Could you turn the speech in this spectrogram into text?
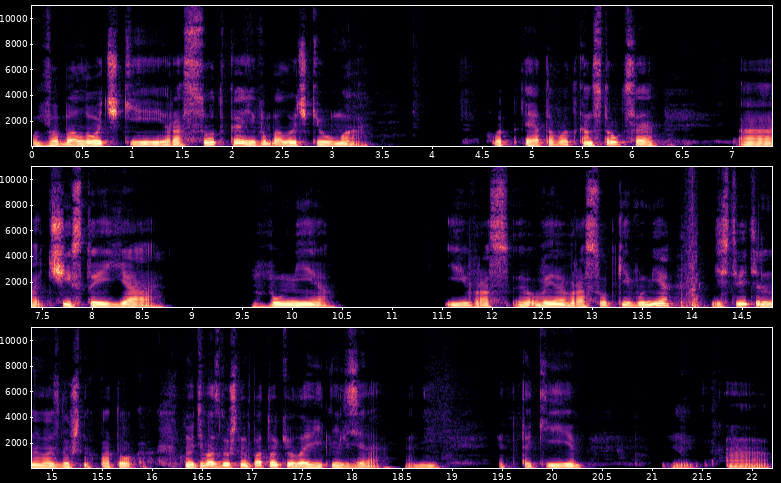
в оболочке рассудка и в оболочке ума. Вот эта вот конструкция а, чистое я в уме и в, рас- э, в, в рассудке и в уме действительно воздушных потоках. Но эти воздушные потоки уловить нельзя. Они это такие а,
